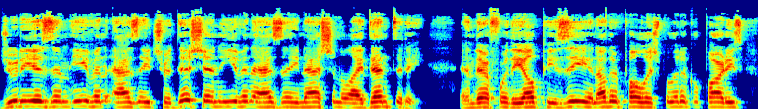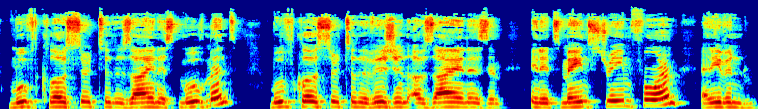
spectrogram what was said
Judaism even as a tradition, even as a national identity and therefore the LPZ and other Polish political parties moved closer to the Zionist movement, moved closer to the vision of Zionism in its mainstream form, and even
